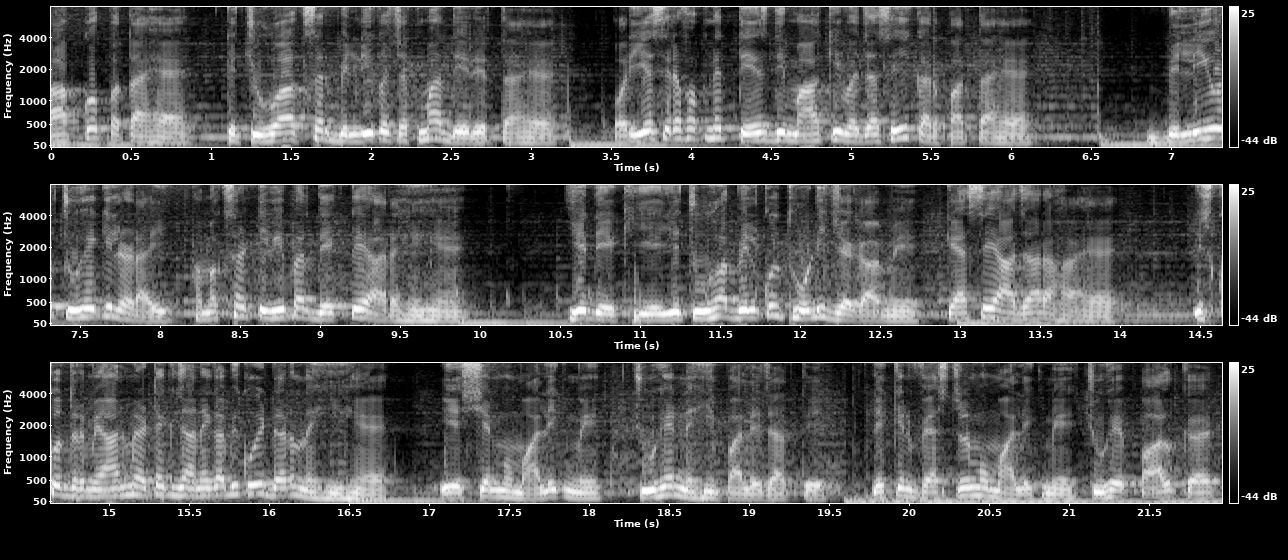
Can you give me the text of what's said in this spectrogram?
आपको पता है कि चूहा अक्सर बिल्ली को चकमा दे देता है, और यह सिर्फ़ अपने तेज दिमाग की वजह से ही कर पाता है। बिल्ली और चूहे की लड़ाई हम अक्सर टीवी पर देखते आ रहे हैं। ये देखिए, ये चूहा बिल्कुल थोड़ी जगह में कैसे आ जा रहा है। इसको दरमियान में अटक जाने का भी कोई डर नहीं है। एशियन ममालिक में चूहे नहीं पाले जाते, लेकिन वेस्टर्न ममालिक में चूहे पाल कर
